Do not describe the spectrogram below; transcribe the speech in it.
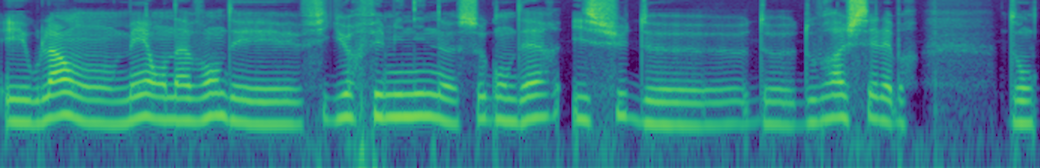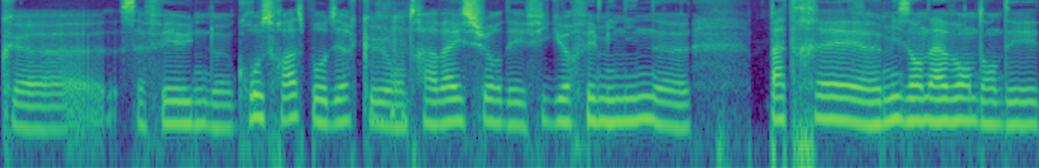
et où là on met en avant des figures féminines secondaires issues d'ouvrages de, d'ouvrages célèbres. Donc euh, ça fait une grosse phrase pour dire qu'on travaille sur des figures féminines euh, pas très euh, mises en avant dans des,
